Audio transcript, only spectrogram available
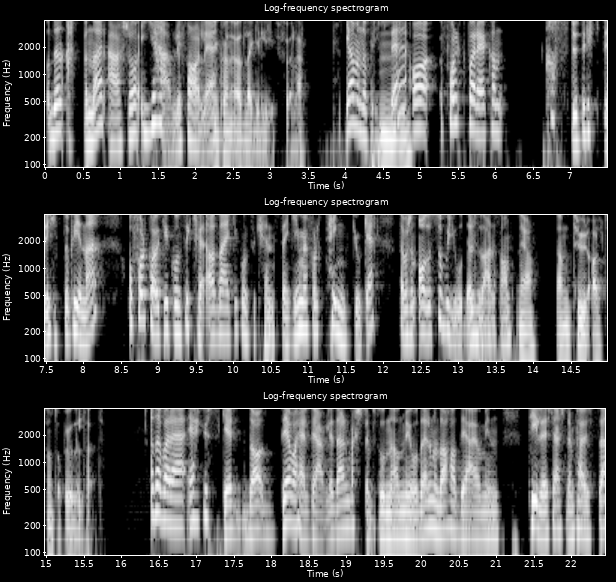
Og den appen der er så jævlig farlig. Den kan ødelegge liv, føler jeg. Ja, men oppriktig. Og folk bare kan kaste ut rykter i hytt og pine. Og folk har jo ikke, konsekven nei, ikke konsekvenstenking, men folk tenker jo ikke. Det er bare sånn 'Å, det sto på Jodel, så da er det sant'. Ja. De tror alt som står på Jodel, sant. Og er bare, jeg husker da, Det var helt jævlig. Det er den verste episoden jeg hadde med Jodel, men da hadde jeg og min tidligere kjæreste en pause.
